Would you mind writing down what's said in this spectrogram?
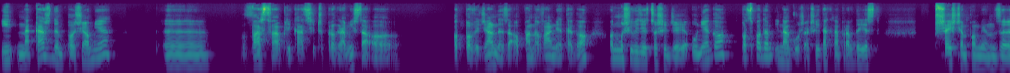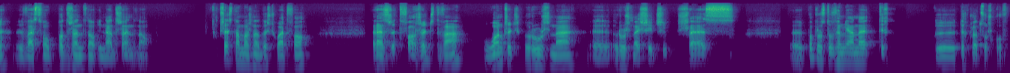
i na każdym poziomie yy, warstwa aplikacji czy programista o, odpowiedzialny za opanowanie tego, on musi wiedzieć, co się dzieje u niego, pod spodem i na górze. Czyli tak naprawdę jest przejściem pomiędzy warstwą podrzędną i nadrzędną. Przez to można dość łatwo raz, że tworzyć, dwa, łączyć różne, y, różne sieci przez y, po prostu wymianę tych, y, tych klocuszków.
